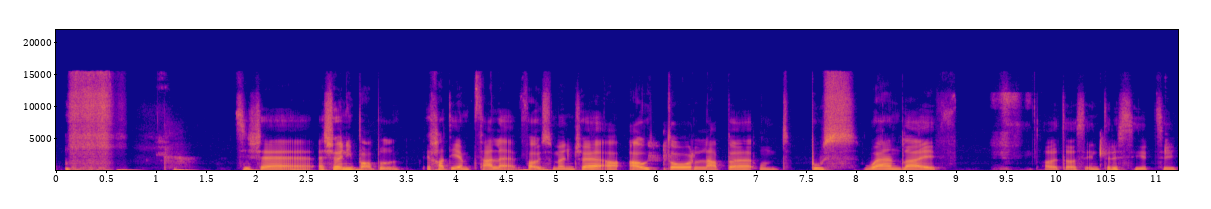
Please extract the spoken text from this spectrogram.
es ist äh, eine schöne Bubble. Ich kann die empfehlen, falls Menschen an Outdoor leben und Bus, Vanlife, all das interessiert sie.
